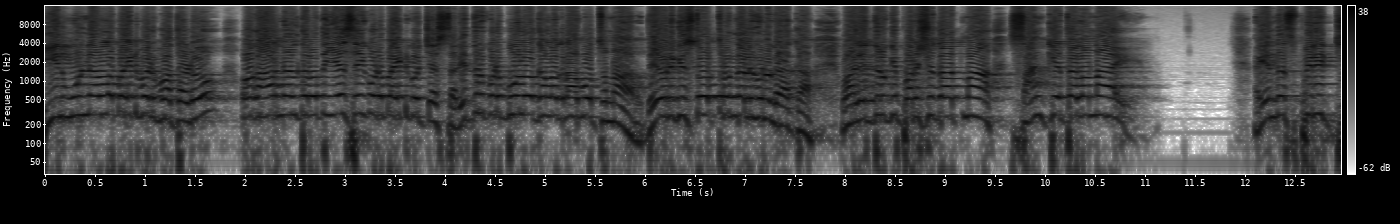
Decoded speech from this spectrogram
ఈయన మూడు నెలల్లో బయటపడిపోతాడు ఒక ఆరు నెలల తర్వాత ఏసై కూడా బయటకు వచ్చేస్తారు. ఇద్దరు కూడా భూలోకంలోకి రాబోతున్నారు. దేవునికి స్తోత్రం కలుగును గాక. వాళ్ళిద్దరికి పరిశుధాత్మ సాంకేతాలు ఉన్నాయి ఇన్ ద స్పిరిట్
